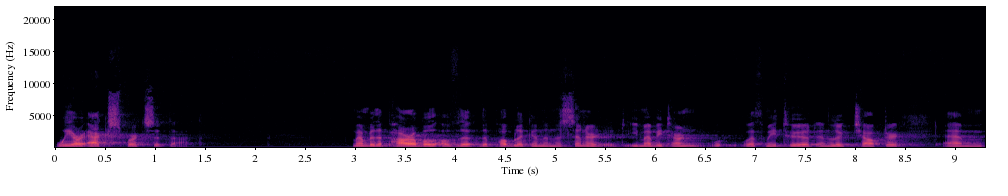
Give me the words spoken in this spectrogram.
We are experts at that. Remember the parable of the, the publican and the sinner. You maybe turn with me to it in Luke chapter, um,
